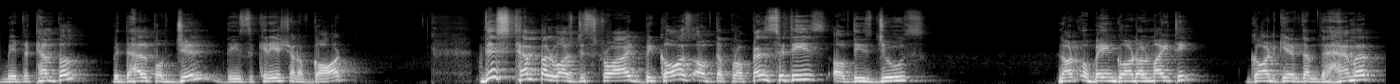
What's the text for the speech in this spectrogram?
made the temple with the help of jinn, this creation of God. This temple was destroyed because of the propensities of these Jews not obeying God Almighty. God gave them the hammer.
